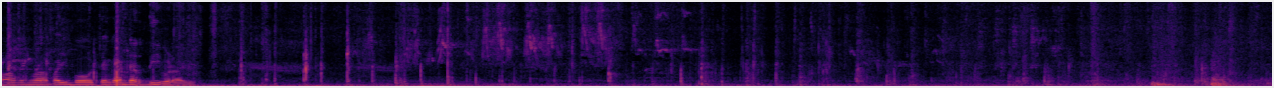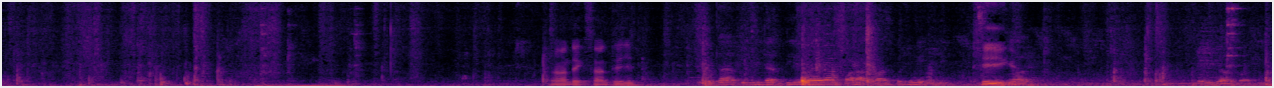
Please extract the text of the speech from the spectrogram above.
ਜਵਾਬ ਸੁਣਾ ਭਾਈ ਬਹੁਤ ਚੰਗਾ ਡਰਦੀ ਬੜਾ ਜੀ ਹਾਂ ਦੇਖ ਸਕਦੇ ਜੀ। ਇਹਦਾ ਪੀੜੀ ਡਰਦੀ ਹੈ ਮੇਰਾ ਭਾੜਾ ਕਾਲ ਕੁਝ ਨਹੀਂ ਜੀ। ਠੀਕ ਹੈ। ਕੋਈ ਗੱਲ ਬਾਤ ਨਹੀਂ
